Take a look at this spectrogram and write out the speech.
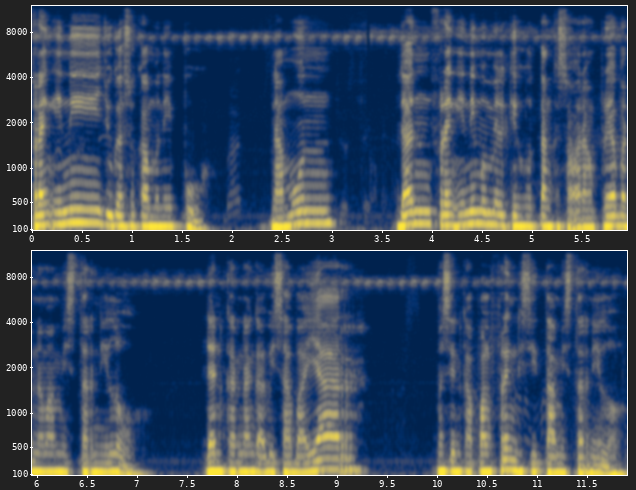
Frank ini juga suka menipu namun, dan Frank ini memiliki hutang ke seorang pria bernama Mr. Nilo. Dan karena nggak bisa bayar, mesin kapal Frank disita Mr. Nilo.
